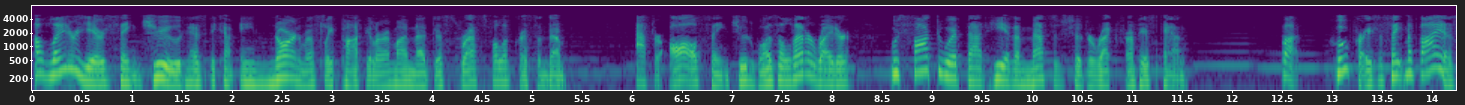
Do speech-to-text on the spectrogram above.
Of later years, St. Jude has become enormously popular among the distressful of Christendom. After all, St. Jude was a letter writer who saw to it that he had a message to direct from his pen. But who praises St. Matthias?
